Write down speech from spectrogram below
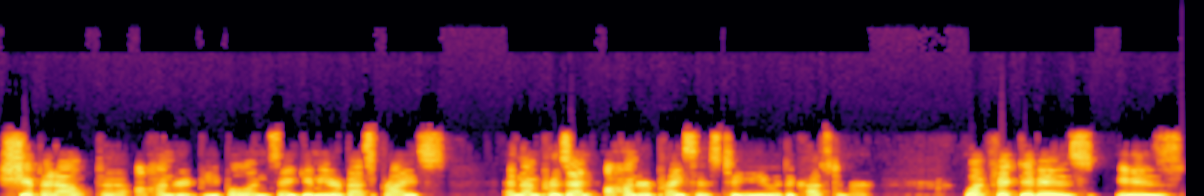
ship it out to 100 people and say give me your best price and then present 100 prices to you the customer what Fictiv is is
